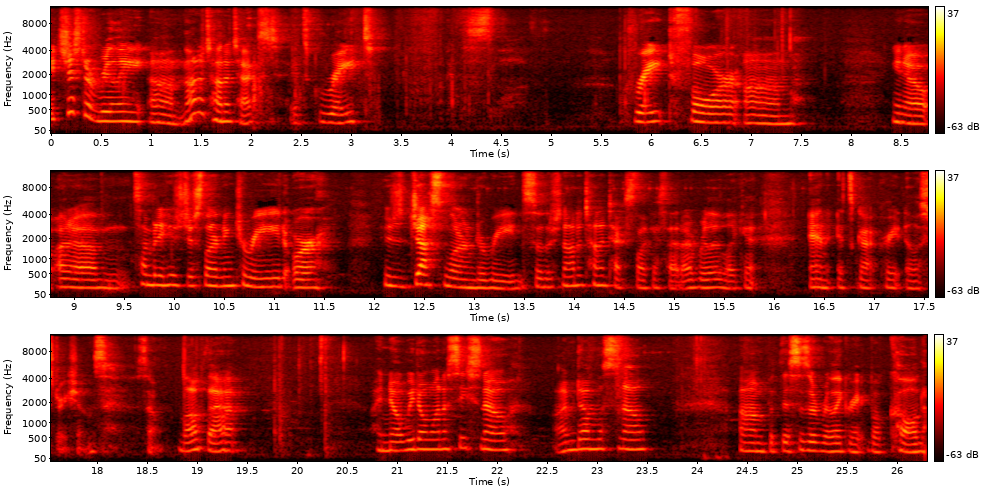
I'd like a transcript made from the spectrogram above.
It's just a really, um, not a ton of text. It's great. Great for, um, you know, um, somebody who's just learning to read or who's just learned to read. So there's not a ton of text, like I said. I really like it. And it's got great illustrations. So love that. I know we don't want to see snow. I'm done with snow. Um, but this is a really great book called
